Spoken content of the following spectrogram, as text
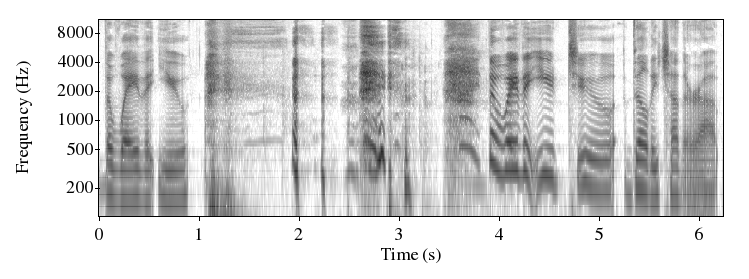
the way that you. the way that you two build each other up.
